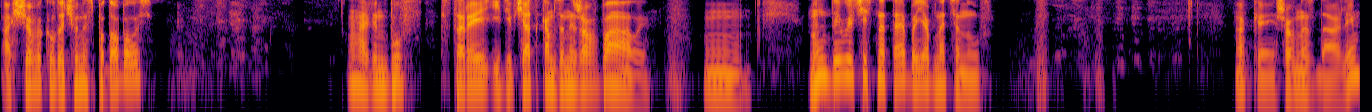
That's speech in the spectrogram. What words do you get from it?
А що викладачу не сподобалось? А, він був старий і дівчаткам занижав бали. М. Ну, дивлячись на тебе, я б натягнув. Окей, що в нас далі?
